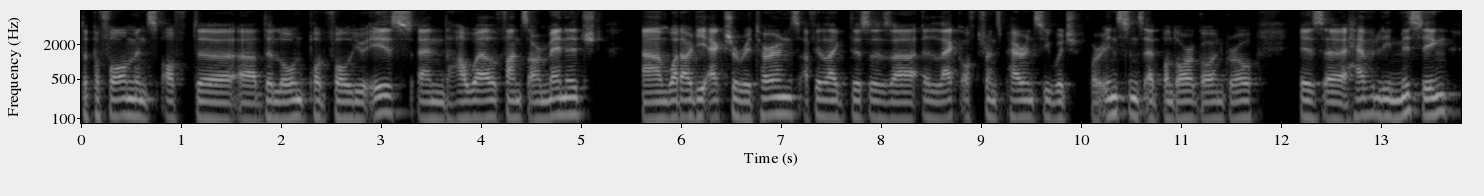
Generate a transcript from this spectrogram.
the performance of the uh, the loan portfolio is and how well funds are managed. Um, what are the actual returns? I feel like this is a, a lack of transparency, which, for instance, at Bondora Go and Grow is uh, heavily missing.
